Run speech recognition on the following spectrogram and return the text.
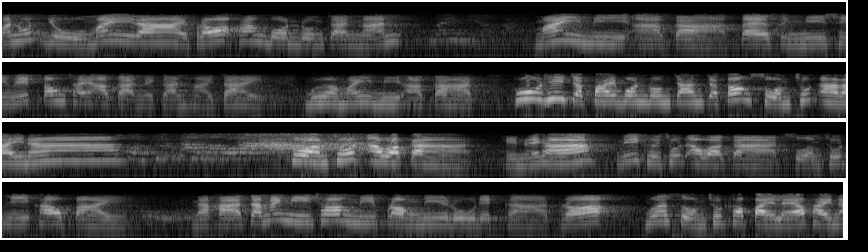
มนุษย์อยู่ไม่ได้ เพราะข้างบนดวงจันทร์นั้น ไม่มีอากาศ แต่สิ่งมีชีวิตต้องใช้อากาศในการหายใจ เมื่อไม่มีอากาศ ผู้ที่จะไปบนดวงจันทร์จะต้องสวมชุดอะไรนะสวม สวมชุดอวกาศ เห็นไหมคะ นี่คือชุดอวกาศ สวมชุดนี้เข้าไปนะคะ จะไม่มีช่องมีปล่องมีรูเด็ดขาด เพราะเมื่อสวมชุดเข้าไปแล้วภายใน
